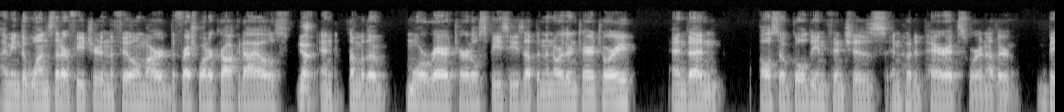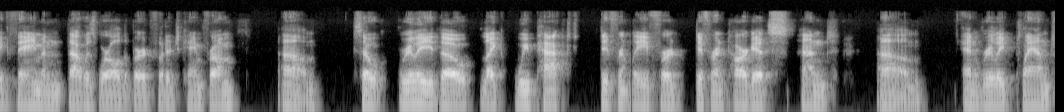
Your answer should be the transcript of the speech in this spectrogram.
I mean, the ones that are featured in the film are the freshwater crocodiles yeah. and some of the more rare turtle species up in the Northern Territory. And then also Gouldian finches and hooded parrots were another big theme. And that was where all the bird footage came from. Um, so, really, though, like we packed differently for different targets and um, and really planned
